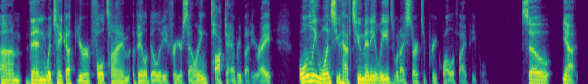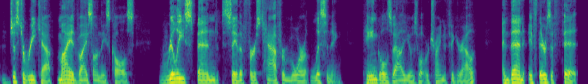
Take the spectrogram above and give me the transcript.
um, than would take up your full time availability for your selling, talk to everybody, right? Only once you have too many leads would I start to pre qualify people. So yeah, just to recap, my advice on these calls really spend, say, the first half or more listening. Pain goals value is what we're trying to figure out. And then if there's a fit,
